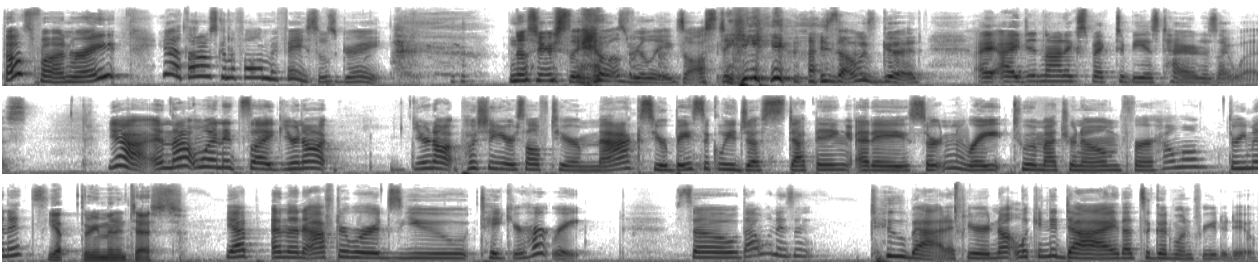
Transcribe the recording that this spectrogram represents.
That was fun, right? Yeah, I thought I was gonna fall on my face. It was great. no, seriously, it was really exhausting. that was good. I, I did not expect to be as tired as I was. Yeah, and that one it's like you're not you're not pushing yourself to your max. You're basically just stepping at a certain rate to a metronome for how long? 3 minutes? Yep, three minute test. Yep. And then afterwards you take your heart rate. So that one isn't too bad. If you're not looking to die, that's a good one for you to do.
